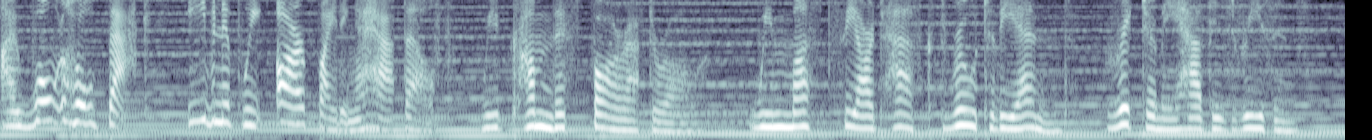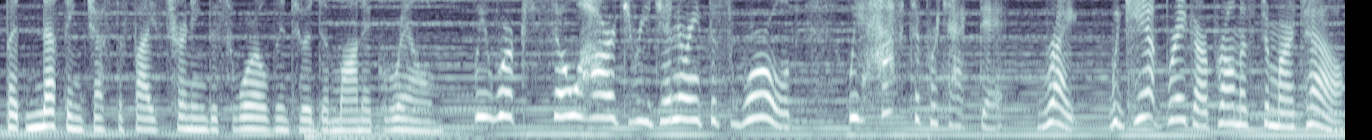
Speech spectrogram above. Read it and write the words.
I won't hold back, even if we are fighting a half-elf. We've come this far after all. We must see our task through to the end. Richter may have his reasons, but nothing justifies turning this world into a demonic realm. We worked so hard to regenerate this world. We have to protect it. Right. We can't break our promise to Martel.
